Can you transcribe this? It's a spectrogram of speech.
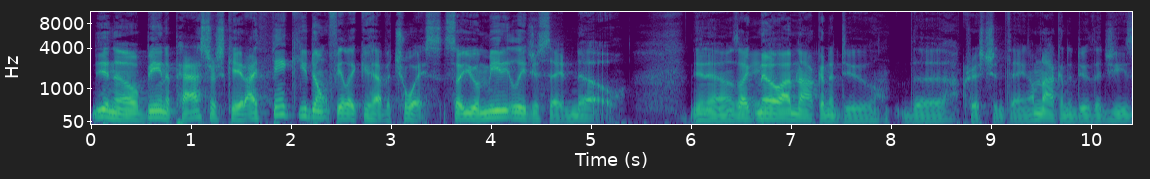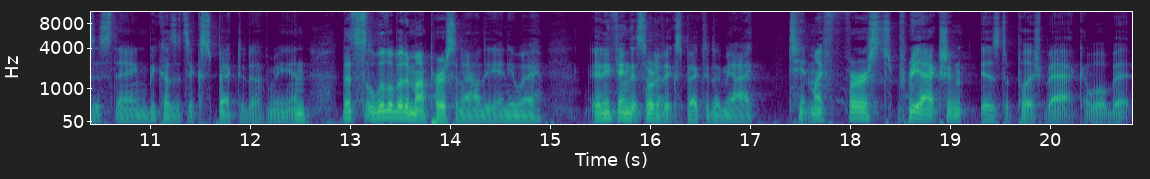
you know, being a pastor's kid, I think you don't feel like you have a choice. So you immediately just say no. You know, I was like, no, I'm not going to do the Christian thing. I'm not going to do the Jesus thing because it's expected of me. And that's a little bit of my personality anyway. Anything that's sort of expected of me, I t- my first reaction is to push back a little bit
